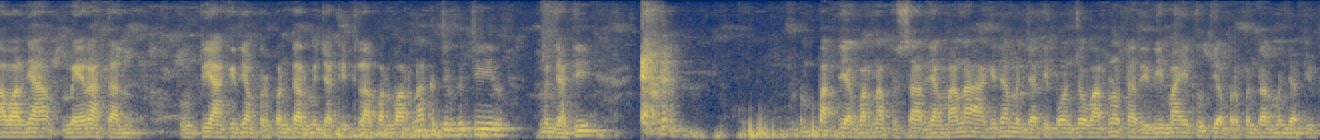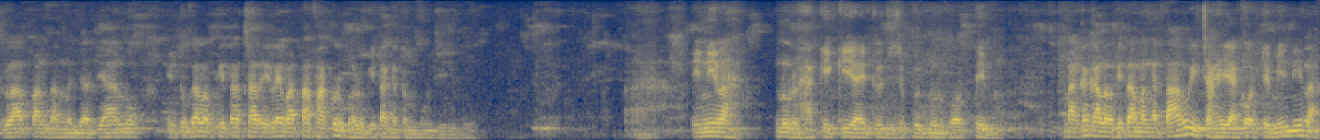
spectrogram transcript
awalnya merah dan putih akhirnya berpendar menjadi delapan warna kecil-kecil menjadi 40 empat yang warna besar yang mana akhirnya menjadi ponco warno dari lima itu dia berbentar menjadi delapan dan menjadi anu. Itu kalau kita cari lewat tafakur baru kita ketemu di sini. Nah, inilah nur hakiki yaitu disebut nur kodim maka kalau kita mengetahui cahaya kodim inilah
